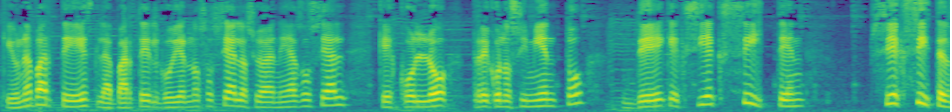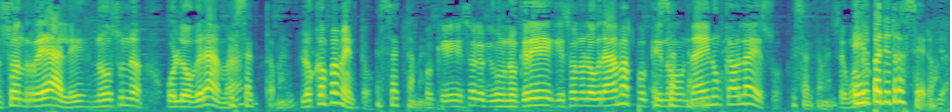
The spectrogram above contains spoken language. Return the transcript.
que una parte es la parte del gobierno social, la ciudadanía social, que es con lo reconocimiento de que sí existen sí existen, son reales, no es un holograma. Exactamente. Los campamentos. Exactamente. Porque eso es lo que uno cree que son hologramas porque no nadie nunca habla de eso. Exactamente. Segunda, el patio trasero. Ya.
